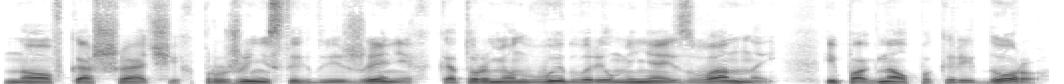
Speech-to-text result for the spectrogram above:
Но в кошачьих, пружинистых движениях, которыми он выдворил меня из ванной и погнал по коридору,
